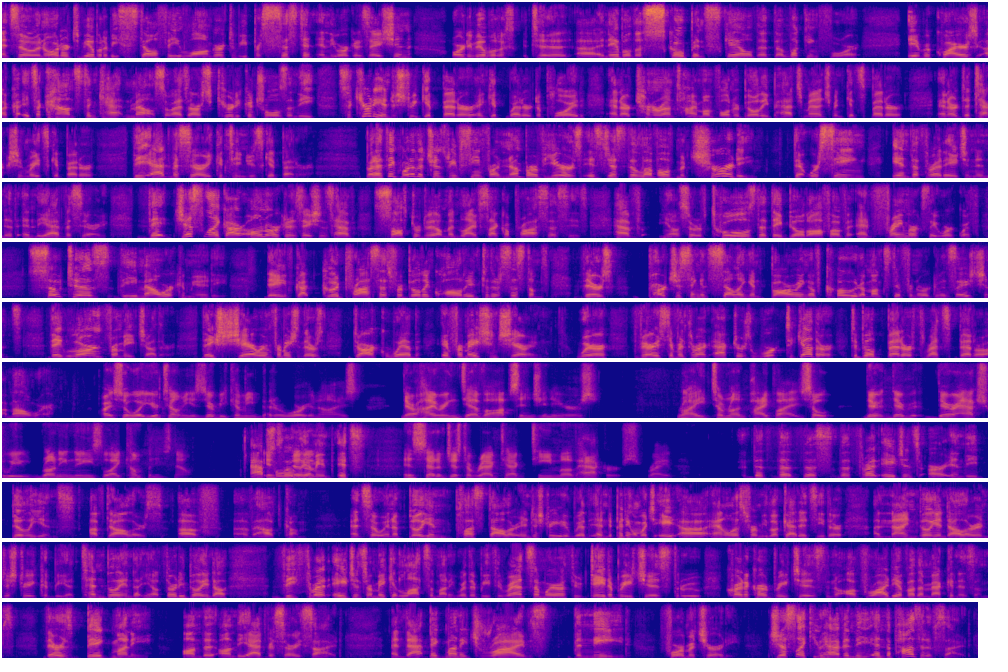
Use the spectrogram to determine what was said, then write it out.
and so, in order to be able to be stealthy longer, to be persistent in the organization, or to be able to, to uh, enable the scope and scale that they're looking for, it requires a, it's a constant cat and mouse. So as our security controls in the security industry get better and get better deployed, and our turnaround time on vulnerability patch management gets better, and our detection rates get better, the adversary continues to get better. But I think one of the trends we've seen for a number of years is just the level of maturity that we're seeing in the threat agent and the, in the adversary. They, just like our own organizations have software development lifecycle processes, have you know sort of tools that they build off of and frameworks they work with. So does the malware community. They've got good process for building quality into their systems. There's purchasing and selling and borrowing of code amongst different organizations. They learn from each other. They share information. There's dark web information sharing where various different threat actors work together to build better threats, better malware. All right. So what you're telling me is they're becoming better organized. They're hiring DevOps engineers, right, to run pipelines. So they're they're they're actually running these like companies now. Absolutely. Of, I mean, it's instead of just a ragtag team of hackers, right? The, the the the threat agents are in the billions of dollars of of outcome. And so, in a billion plus dollar industry, with, and depending on which uh, analyst firm you look at, it's either a nine billion dollar industry, could be a ten billion, you know, thirty billion dollar. The threat agents are making lots of money, whether it be through ransomware, through data breaches, through credit card breaches, and a variety of other mechanisms. There is big money on the on the adversary side, and that big money drives the need for maturity, just like you have in the in the positive side.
